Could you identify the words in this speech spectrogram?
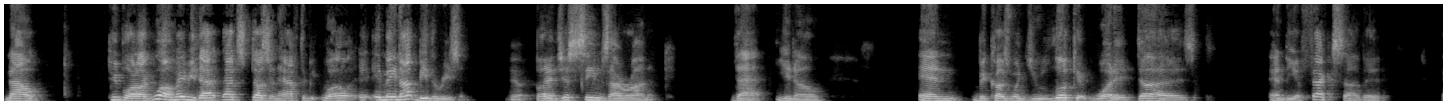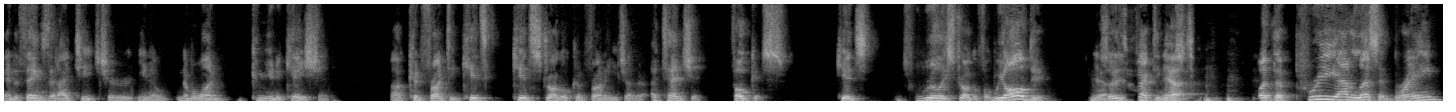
Now people are like well maybe that that doesn't have to be well it, it may not be the reason. Yeah. But it just seems ironic that you know and because when you look at what it does and the effects of it and the things that i teach are you know number one communication uh, confronting kids kids struggle confronting each other attention focus. Kids really struggle for, we all do. Yeah. So it's affecting yeah. us but the pre-adolescent brain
